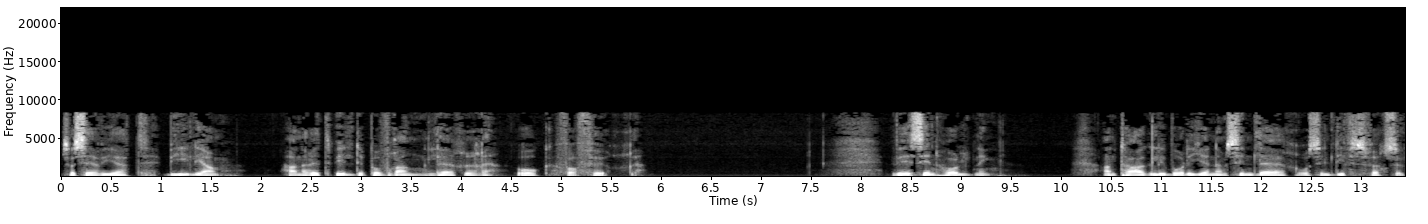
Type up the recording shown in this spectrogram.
så ser vi at Biliam, han er et bilde på vranglærere og forførere. Ved sin holdning, antagelig både gjennom sin lære og sin livsførsel,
